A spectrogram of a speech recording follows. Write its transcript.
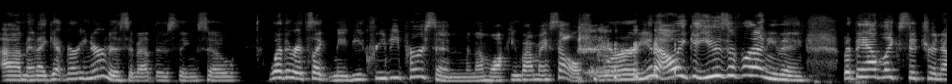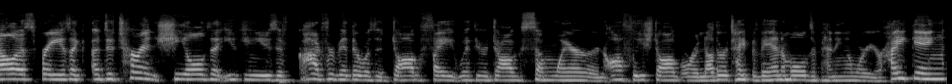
Um, and I get very nervous about those things. So whether it's like maybe a creepy person when I'm walking by myself, or you know, you can use it for anything. But they have like citronella sprays, like a deterrent shield that you can use if God forbid there was a dog fight with your dog somewhere, or an off-leash dog, or another type of animal, depending on where you're hiking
